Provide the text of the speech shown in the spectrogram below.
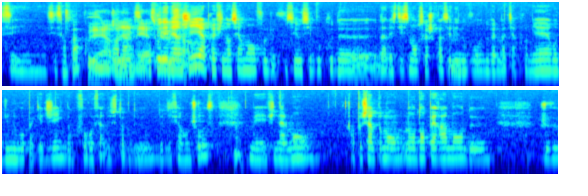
c'est sympa. Beaucoup d'énergie, Voilà, mais beaucoup d'énergie. ça- Après, financièrement, c'est aussi beaucoup d'investissement parce que je crois que c'est des Mm. nouveaux, nouvelles matières premières ou du nouveau packaging. Donc, il faut refaire du stock de, de différentes choses. Mais finalement, c'est un peu mon, mon tempérament de. Je veux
